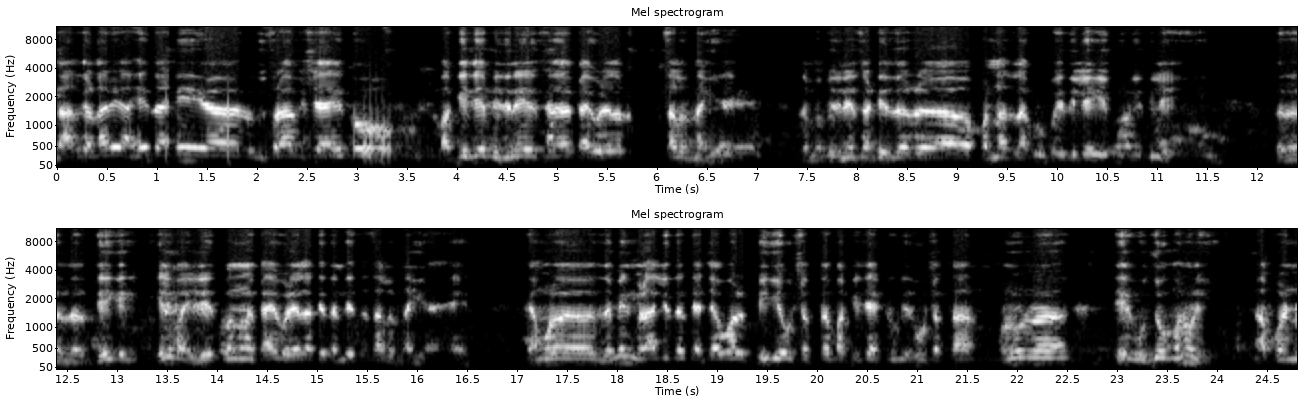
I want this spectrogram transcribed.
दान करणारे आहेत आणि दुसरा विषय आहे तो बाकीचे बिझनेस काही वेळेला चालत नाही आहे. बिझनेस साठी जर पन्नास लाख रुपये दिले एक रुपये दिले तर ते केले पाहिजेत पण काही वेळेला ते धंदे तर चालत नाही आहे. त्यामुळं जमीन मिळाली तर त्याच्यावर पीक येऊ शकतं बाकीच्या ऍक्टिव्हिटीज होऊ शकतात. म्हणून एक उद्योग म्हणूनही आपण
